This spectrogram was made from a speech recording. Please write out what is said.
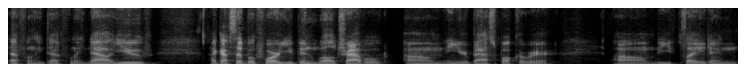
Definitely, definitely. Now you've, like I said before, you've been well traveled um, in your basketball career. Um, you've played in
